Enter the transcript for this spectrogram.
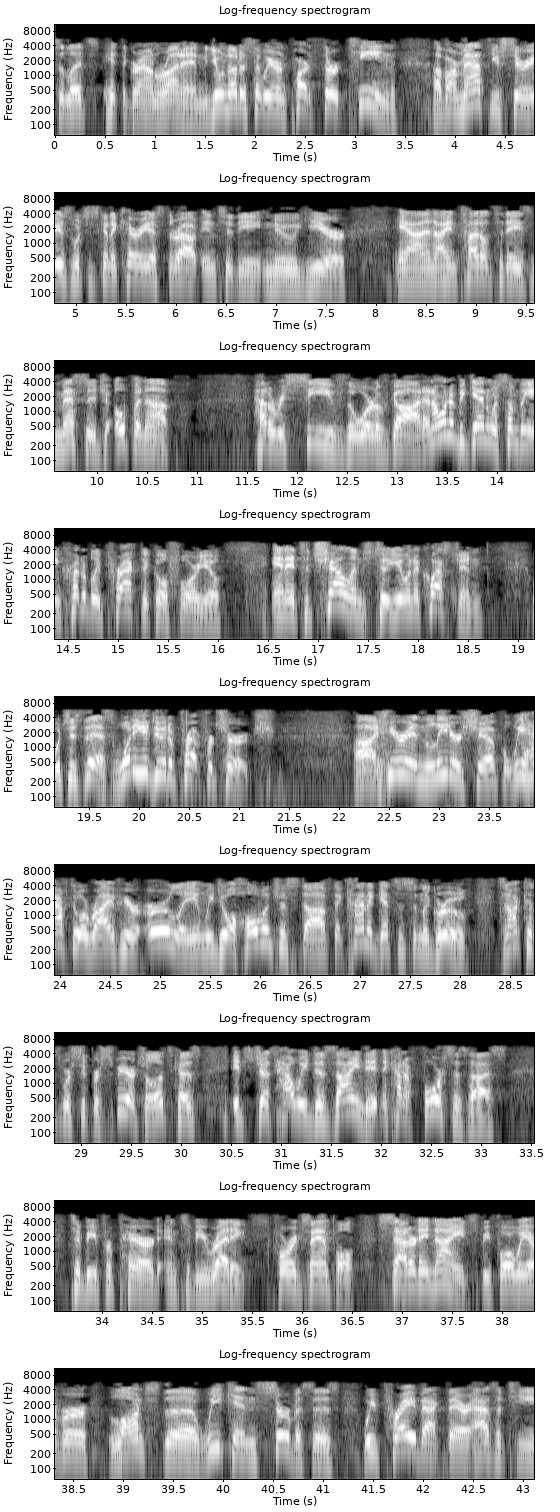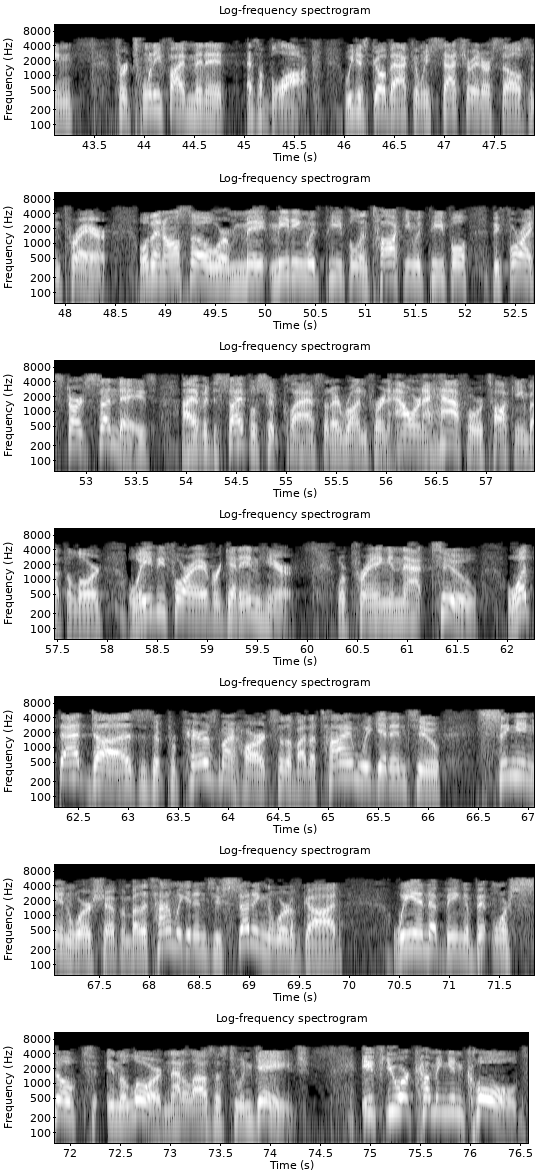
So let's hit the ground running. You'll notice that we are in part 13 of our Matthew series, which is going to carry us throughout into the new year. And I entitled today's message, Open Up how to receive the Word of God. And I want to begin with something incredibly practical for you. And it's a challenge to you and a question, which is this. What do you do to prep for church? Uh, here in leadership, we have to arrive here early and we do a whole bunch of stuff that kind of gets us in the groove. It's not because we're super spiritual, it's because it's just how we designed it and it kind of forces us to be prepared and to be ready. For example, Saturday nights, before we ever launch the weekend services, we pray back there as a team for 25 minutes as a block. We just go back and we saturate ourselves in prayer. Well, then also we're ma- meeting with people and talking with people before I start Sundays. I have a discipleship class that I run for an hour and a half where we're talking about the Lord way before I ever get in here. We're praying in that too. What that does is it prepares my heart so that by the time we get into singing in worship and by the time we get into studying the Word of God, we end up being a bit more soaked in the Lord, and that allows us to engage. If you are coming in cold,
